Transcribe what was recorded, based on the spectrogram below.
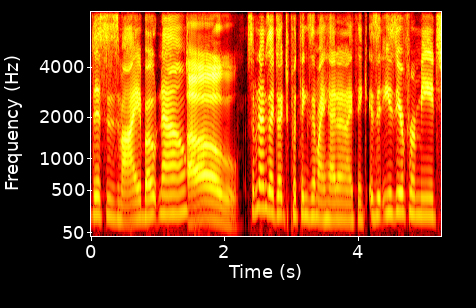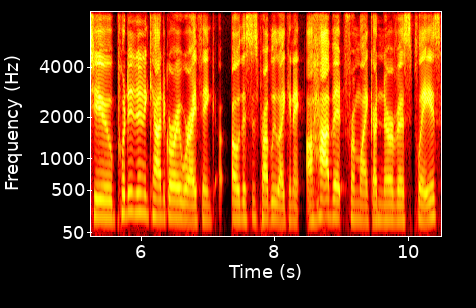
this is my boat now. Oh, Sometimes I like to put things in my head and I think, is it easier for me to put it in a category where I think, oh, this is probably like an, a habit from like a nervous place?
